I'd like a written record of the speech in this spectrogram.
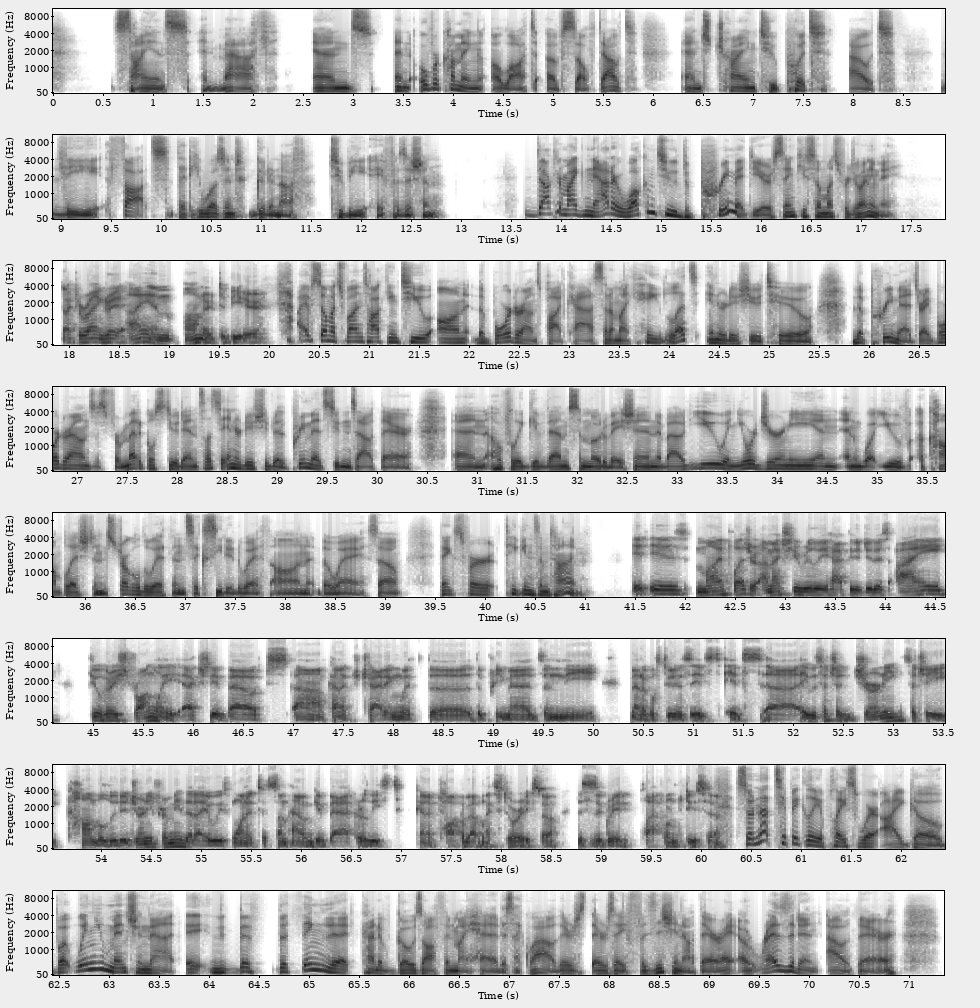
science and math, and, and overcoming a lot of self doubt and trying to put out the thoughts that he wasn't good enough to be a physician. Dr. Mike Natter, welcome to the pre-med years. Thank you so much for joining me. Dr. Ryan Gray, I am honored to be here. I have so much fun talking to you on the Board Rounds podcast. And I'm like, hey, let's introduce you to the pre meds, right? Board Rounds is for medical students. Let's introduce you to the pre med students out there and hopefully give them some motivation about you and your journey and, and what you've accomplished and struggled with and succeeded with on the way. So thanks for taking some time. It is my pleasure. I'm actually really happy to do this. I feel very strongly actually about uh, kind of chatting with the the pre meds and the medical students. It's it's uh, it was such a journey, such a convoluted journey for me that I always wanted to somehow give back or at least kind of talk about my story. So this is a great platform to do so. So not typically a place where I go, but when you mention that, it, the the thing that kind of goes off in my head is like, wow, there's there's a physician out there, right? A resident out there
